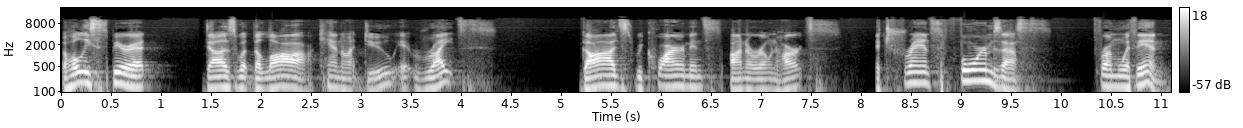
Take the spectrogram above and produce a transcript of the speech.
The Holy Spirit does what the law cannot do it writes God's requirements on our own hearts, it transforms us from within.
